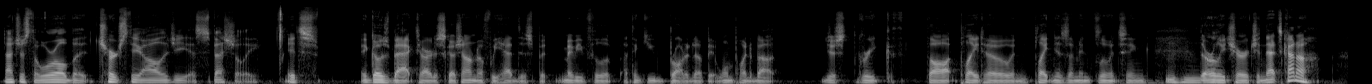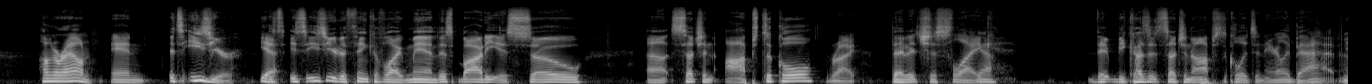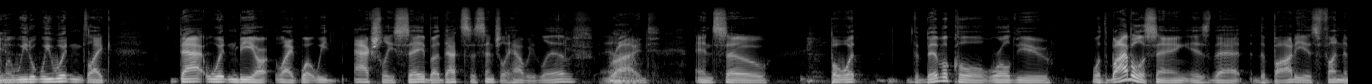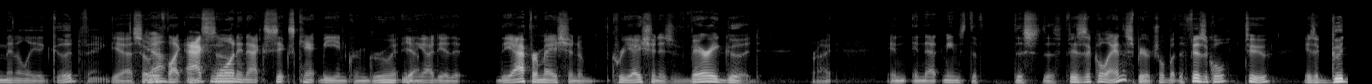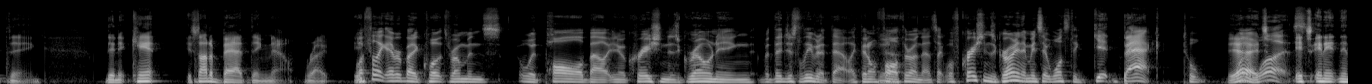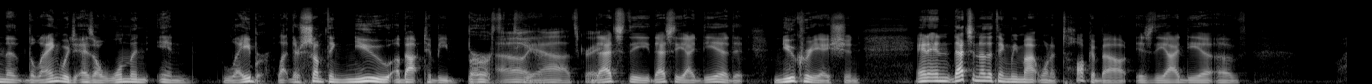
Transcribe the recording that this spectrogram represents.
not just the world, but church theology especially. It's it goes back to our discussion. I don't know if we had this, but maybe Philip, I think you brought it up at one point about just Greek thought, Plato and Platonism influencing Mm-hmm. the early church, and that's kind of hung around. And It's easier. Yeah. It's, it's easier to think of like, man, this body is so uh, such an obstacle right, that it's just like Yeah. that because it's such an obstacle, it's inherently bad. I mean, we we wouldn't like that wouldn't be our, like what we actually say, but that's essentially how we live. And, Right. And so, but what the biblical worldview, what the Bible is saying is that the body is fundamentally a good thing. yeah. So Yeah. if like And Act so- One and Act Six can't be incongruent in Yeah. the idea that the affirmation of creation is very good, right? And and that means the this the physical and the spiritual, but the physical too is a good thing. Then it can't. It's not a bad thing now, right? Well, I feel like everybody quotes Romans with Paul about, you know, creation is groaning, but they just leave it at that. Like they don't follow through on that. It's like, well, if creation is groaning, that means it wants to get back to Yeah, it it's, was. it's in it in the, the language as a woman in labor. Like there's something new about to be birthed. oh, here. yeah, that's great. That's the that's the idea that new creation, and and that's another thing we might want to talk about is the idea of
